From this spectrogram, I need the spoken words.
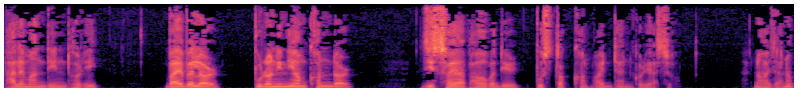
ভালেমান দিন ধৰি বাইবেলৰ পুৰণি নিয়ম খণ্ডৰ যিচয়া ভাওবাদীৰ পুস্তকখন অধ্যয়ন কৰি আছো। নহয় জানো?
